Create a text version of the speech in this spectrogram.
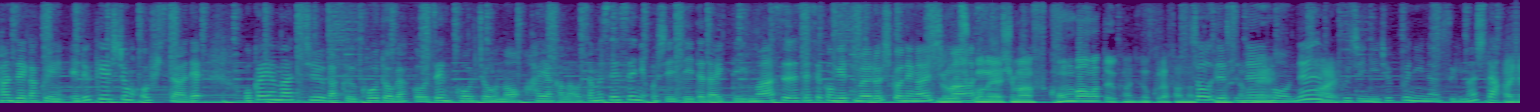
関西学園 Education Officer で岡山中学高等学校前校長の早川治先生に教えていただいています。先生今月もよろしくお願いします。よろしくお願いします。こんばんはという感じの暗さになってきましたね。そうですね。もうね、はい。6時20分にな過ぎました、はい。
